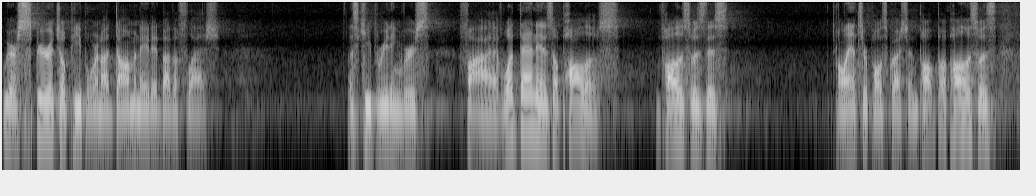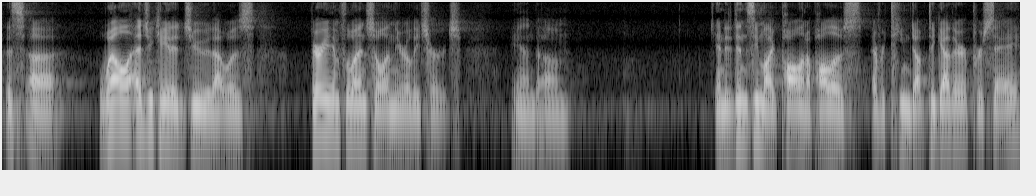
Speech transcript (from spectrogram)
We are spiritual people, we're not dominated by the flesh. Let's keep reading verse 5. What then is Apollos? Apollos was this, I'll answer Paul's question. Paul, Apollos was this uh, well educated Jew that was very influential in the early church. And, um, and it didn't seem like Paul and Apollos ever teamed up together per se,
